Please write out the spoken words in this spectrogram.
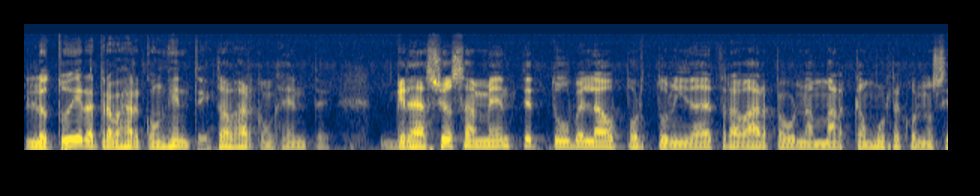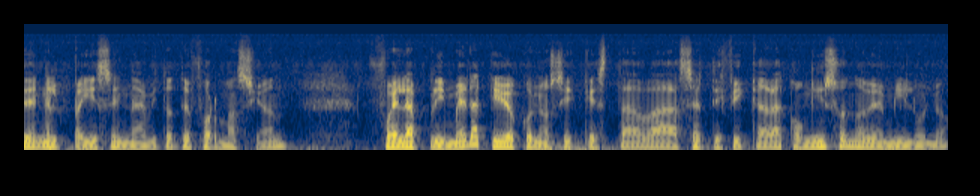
lo tuyo era trabajar con gente. trabajar con gente. Graciosamente tuve la oportunidad de trabajar para una marca muy reconocida en el país en hábitos de formación. Fue la primera que yo conocí que estaba certificada con ISO 9001.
